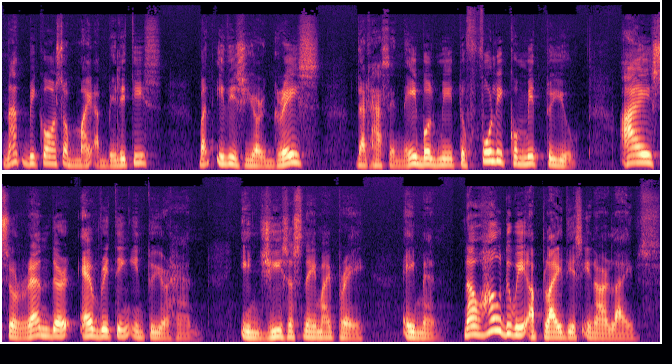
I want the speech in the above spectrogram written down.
not because of my abilities, but it is your grace that has enabled me to fully commit to you. I surrender everything into your hand. In Jesus' name I pray. Amen. Now, how do we apply this in our lives?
